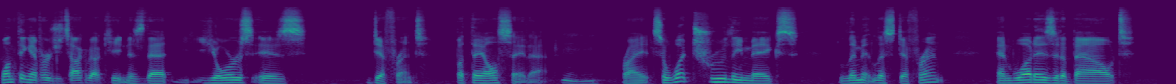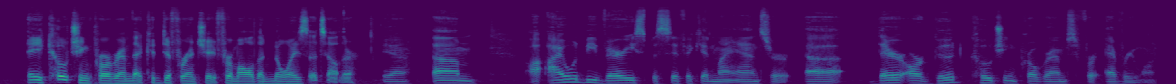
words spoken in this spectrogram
one thing I've heard you talk about, Keaton, is that yours is different, but they all say that Mm-hmm. right? So, what truly makes Limitless different? And what is it about a coaching program that could differentiate from all the noise that's out there? Yeah. Um, I- would be very specific in my answer. Uh, there are good coaching programs for everyone.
